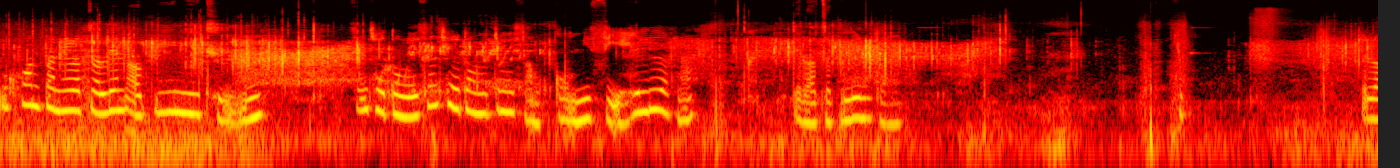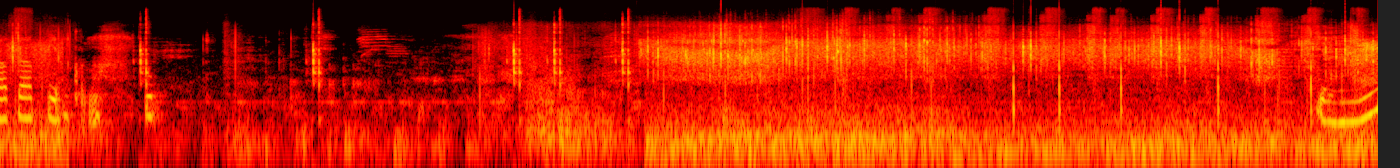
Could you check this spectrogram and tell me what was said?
ทุกคนตอนนี้เราจะเล่นเอาที่มีถึงเส้นชัยตรงนี้เส้นชัยตรงนี้จะมีสามกล่องมีสีให้เลือกนะเดี๋ยวเราจะไปเล่นกันเดี๋ยวเราจะเปลี่ยนก่อนนะปุ๊บอย่างนี้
